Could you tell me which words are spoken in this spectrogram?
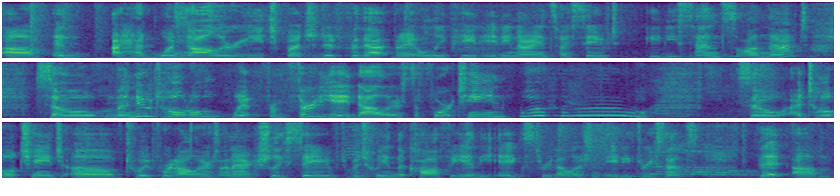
Um, and I had $1 each budgeted for that, but I only paid 89 so I saved 80 cents on that. So my new total went from $38 to 14 Woohoo! So a total change of $24 and I actually saved between the coffee and the eggs $3.83 that um,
